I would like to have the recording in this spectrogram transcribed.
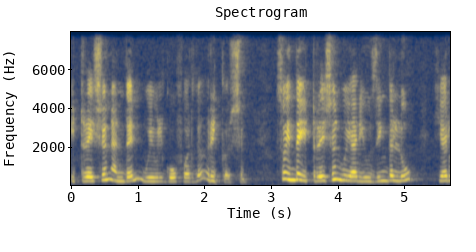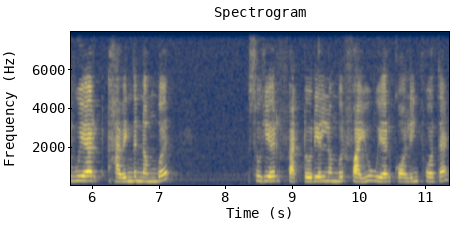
iteration and then we will go for the recursion. So in the iteration we are using the loop here we are having the number. So here factorial number 5 we are calling for that.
